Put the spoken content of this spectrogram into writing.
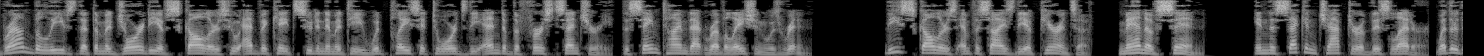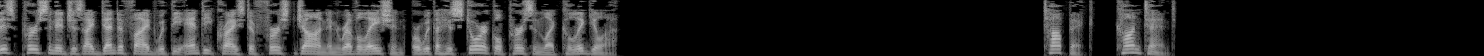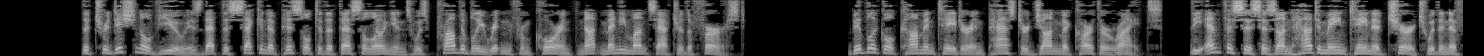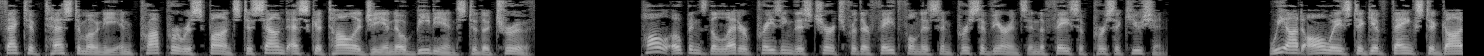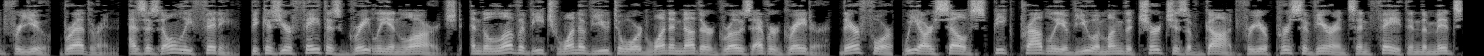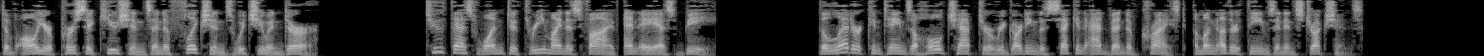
Brown believes that the majority of scholars who advocate pseudonymity would place it towards the end of the 1st century, the same time that Revelation was written. These scholars emphasize the appearance of «man of sin» in the second chapter of this letter, whether this personage is identified with the Antichrist of 1 John and Revelation, or with a historical person like Caligula. Content The traditional view is that the second epistle to the Thessalonians was probably written from Corinth not many months after the first. Biblical commentator and pastor John MacArthur writes, "...the emphasis is on how to maintain a church with an effective testimony in proper response to sound eschatology and obedience to the truth." Paul opens the letter praising this church for their faithfulness and perseverance in the face of persecution. We ought always to give thanks to God for you, brethren, as is only fitting, because your faith is greatly enlarged, and the love of each one of you toward one another grows ever greater. Therefore, we ourselves speak proudly of you among the churches of God for your perseverance and faith in the midst of all your persecutions and afflictions which you endure. 2 Thess 1-3-5 NASB the letter contains a whole chapter regarding the second advent of Christ, among other themes and instructions.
